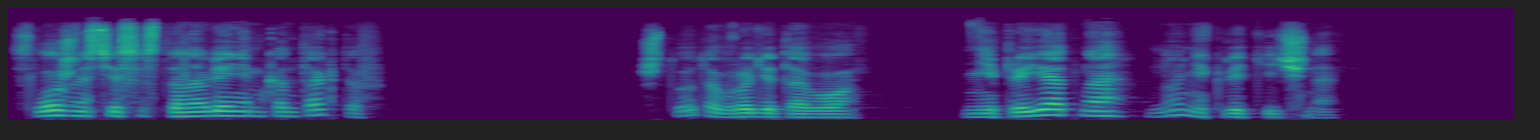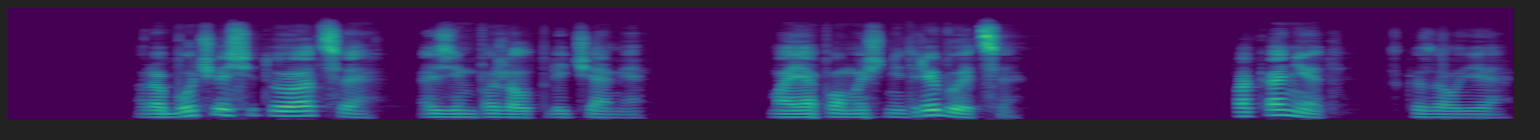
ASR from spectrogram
Сложности с установлением контактов? Что-то вроде того. Неприятно, но не критично. Рабочая ситуация, Азим пожал плечами. Моя помощь не требуется? Пока нет, сказал я.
